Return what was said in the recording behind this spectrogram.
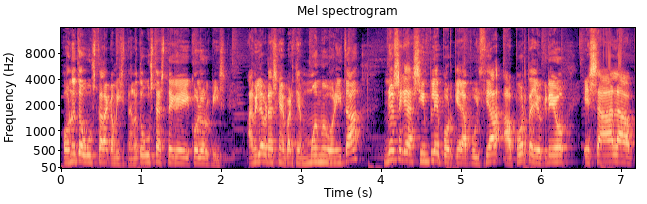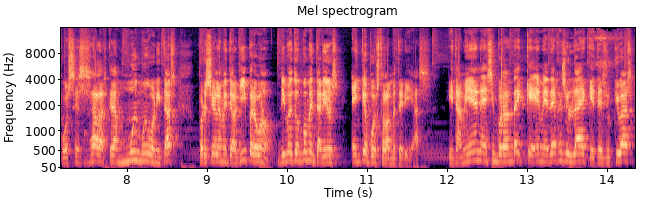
o no te gusta la camiseta, no te gusta este color gris. A mí la verdad es que me parece muy muy bonita. No se queda simple porque la publicidad aporta, yo creo, esa ala, pues esas alas quedan muy muy bonitas. Por eso yo la he metido aquí, pero bueno, dime tú en comentarios en qué puesto la meterías. Y también es importante que me dejes un like, que te suscribas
